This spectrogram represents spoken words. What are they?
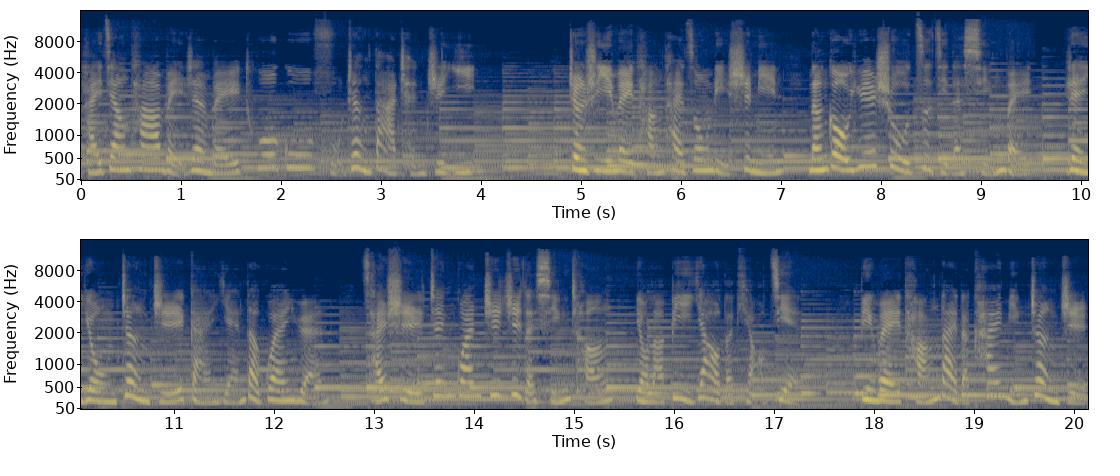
还将他委任为托孤辅政大臣之一。正是因为唐太宗李世民能够约束自己的行为，任用正直敢言的官员，才使贞观之治的形成有了必要的条件，并为唐代的开明政治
